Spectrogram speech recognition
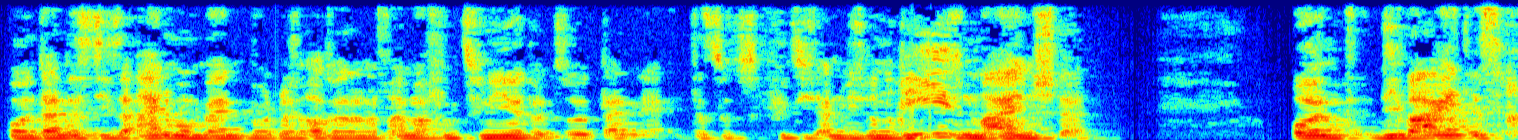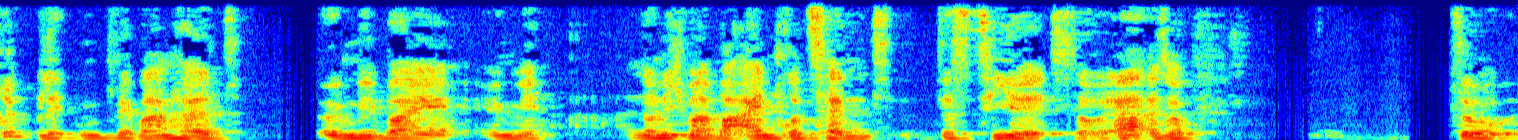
und dann ist dieser eine Moment, wo das Auto dann auf einmal funktioniert und so, dann, das fühlt sich an wie so ein riesen Meilenstein. Und die Wahrheit ist rückblickend, wir waren halt irgendwie bei irgendwie noch nicht mal bei ein Prozent des Ziels. So, ja, also so,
